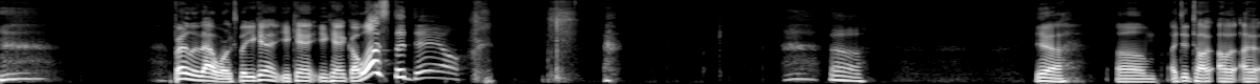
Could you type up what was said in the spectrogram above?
Apparently that works, but you can't you can't you can't go, what's the deal? uh, yeah. Um, I did talk. I, I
